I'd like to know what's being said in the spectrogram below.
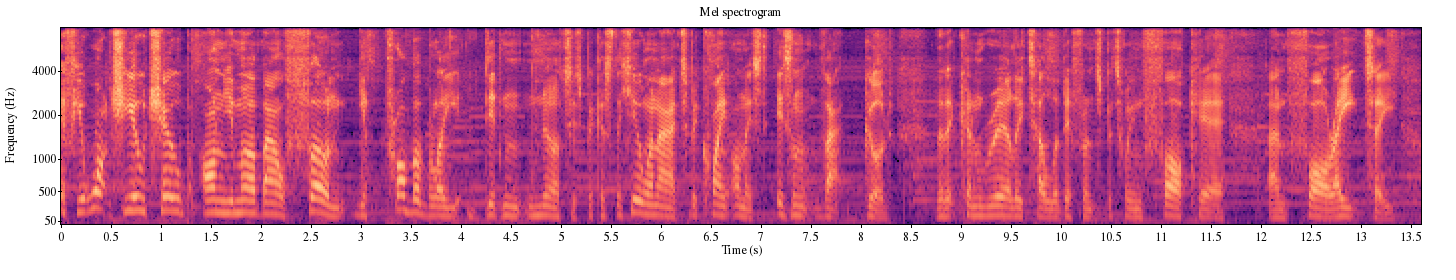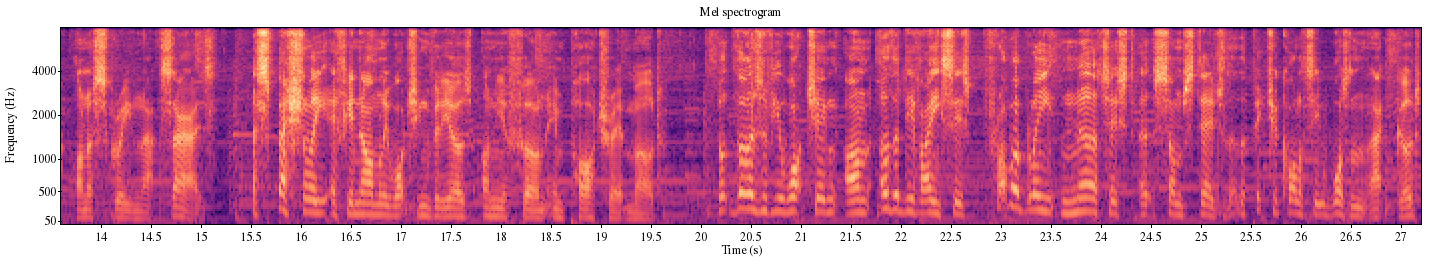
If you watch YouTube on your mobile phone, you probably didn't notice because the human eye, to be quite honest, isn't that good that it can really tell the difference between 4K and 480 on a screen that size especially if you're normally watching videos on your phone in portrait mode. But those of you watching on other devices probably noticed at some stage that the picture quality wasn't that good.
